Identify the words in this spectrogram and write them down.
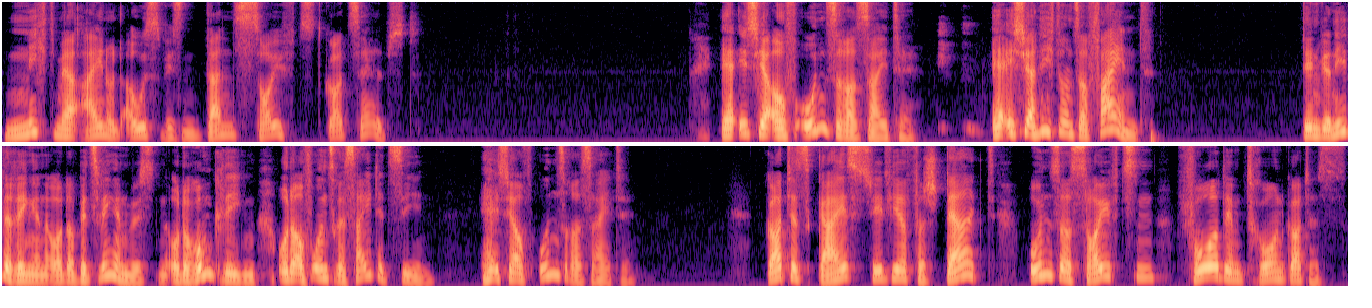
nicht mehr ein- und auswissen, dann seufzt Gott selbst. Er ist ja auf unserer Seite. Er ist ja nicht unser Feind den wir niederringen oder bezwingen müssten oder rumkriegen oder auf unsere Seite ziehen. Er ist ja auf unserer Seite. Gottes Geist steht hier verstärkt unser Seufzen vor dem Thron Gottes.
